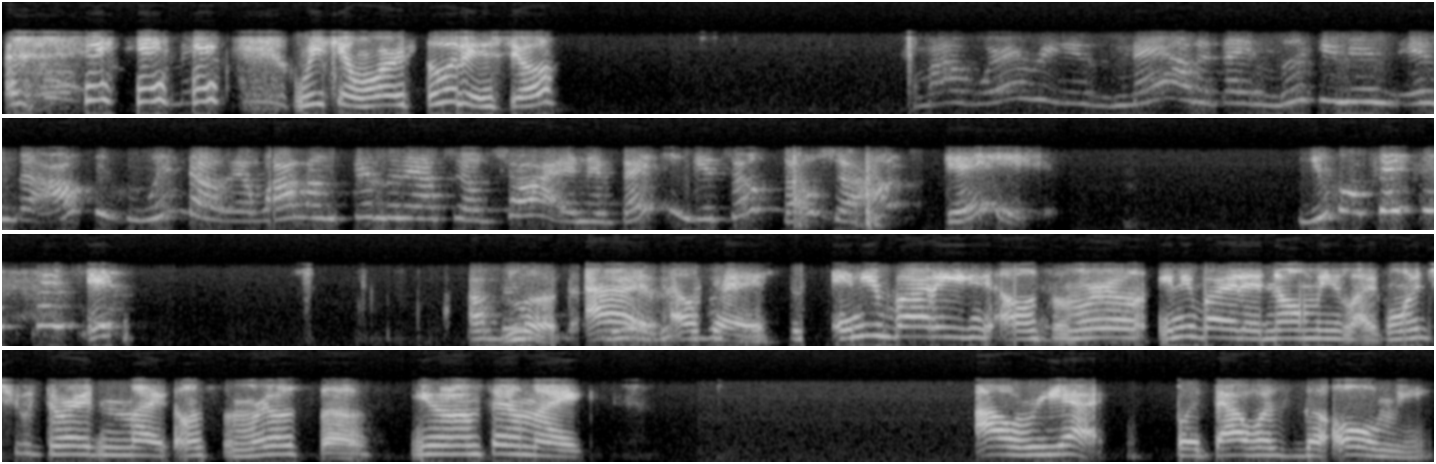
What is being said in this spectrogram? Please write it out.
we can work through this, yo. My worry is now that they looking in in the office window and while I'm filling out your chart, and if they can get your social, I'm scared. You gonna take this patient? I've been, Look, I yeah, this is a okay. Anybody on some real, anybody that know me, like once you threaten like on some real stuff, you know what I'm saying? Like, I'll react. But that was the old me.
